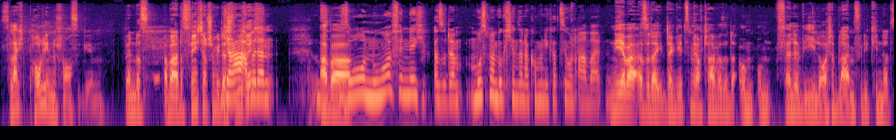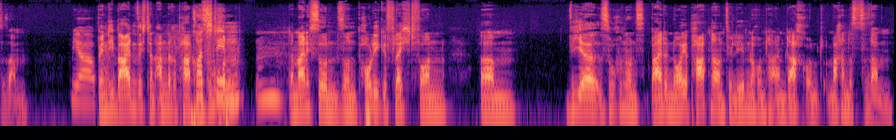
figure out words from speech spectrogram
vielleicht Pauli eine Chance geben. Wenn das, aber das finde ich dann schon wieder ja, schwierig. aber dann Aber- so nur, finde ich, also da muss man wirklich an seiner Kommunikation arbeiten. Nee, aber also da, da geht es mir auch teilweise um, um Fälle wie Leute bleiben für die Kinder zusammen. Ja, okay. Wenn die beiden sich dann andere Partner Trotzdem, suchen, mm, dann meine ich so ein, so ein Polygeflecht von ähm, wir suchen uns beide neue Partner und wir leben noch unter einem Dach und machen das zusammen.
